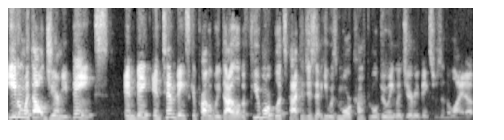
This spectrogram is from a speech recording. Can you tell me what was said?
even without Jeremy Banks. And Bank and Tim Banks could probably dial up a few more blitz packages that he was more comfortable doing when Jeremy Banks was in the lineup.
